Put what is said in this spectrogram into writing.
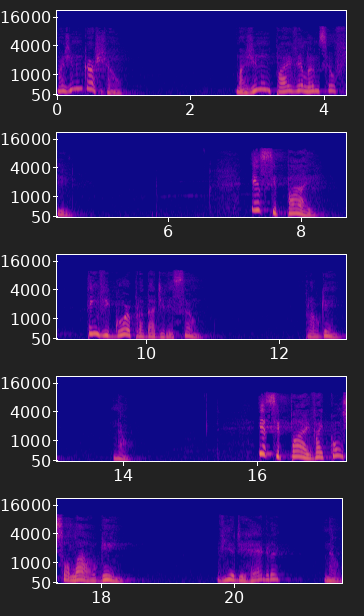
Imagina um caixão. Imagina um pai velando seu filho. Esse pai tem vigor para dar direção para alguém? Não. Esse pai vai consolar alguém? Via de regra, não.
